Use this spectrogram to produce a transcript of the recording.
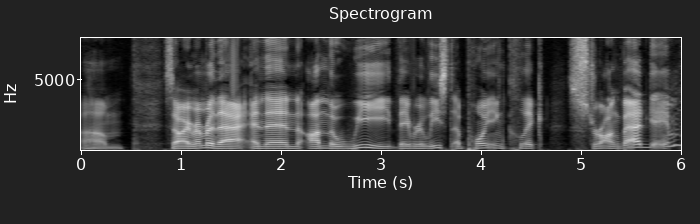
Um, so I remember that. And then on the Wii, they released a point and click Strong Bad game.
